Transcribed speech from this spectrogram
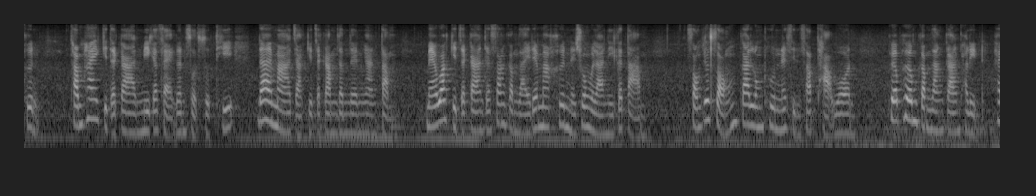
ขึ้นทำให้กิจการมีกระแสเงินสดสุทธิ ได้มาจากกิจกรรมดำเนินงานต่ำแม้ว่ากิจการจะสร้างกำไรได้มากขึ้นในช่วงเวลานี้ก็ตาม 2.2 การลงทุนในสินทรัพย์ถาวร เพื่อเพิ่มกำลังการผลิตให้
